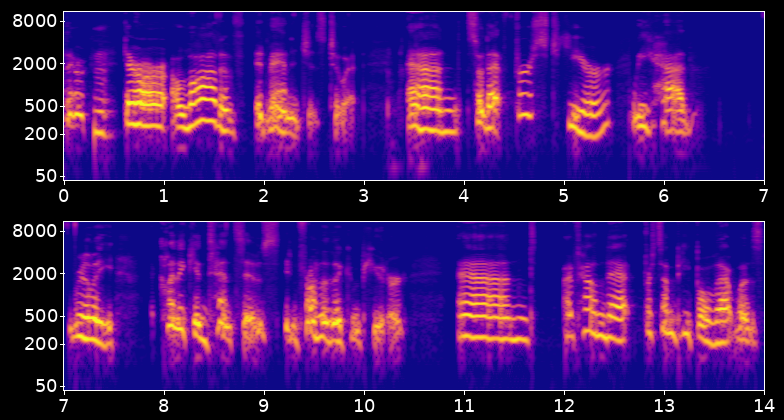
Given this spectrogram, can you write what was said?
there mm. there are a lot of advantages to it and so that first year we had really clinic intensives in front of the computer. And I found that for some people, that was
